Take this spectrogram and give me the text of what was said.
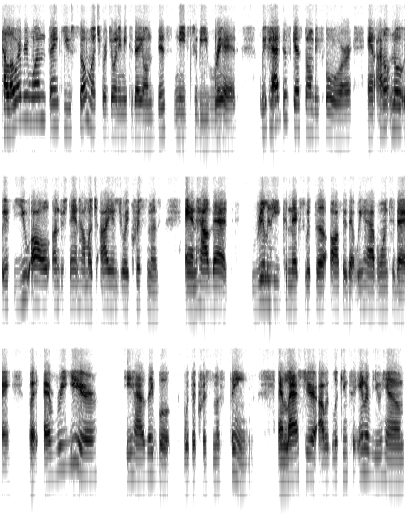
Hello, everyone. Thank you so much for joining me today on This Needs to Be Read. We've had this guest on before, and I don't know if you all understand how much I enjoy Christmas and how that really connects with the author that we have on today. But every year, he has a book with a Christmas theme. And last year, I was looking to interview him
